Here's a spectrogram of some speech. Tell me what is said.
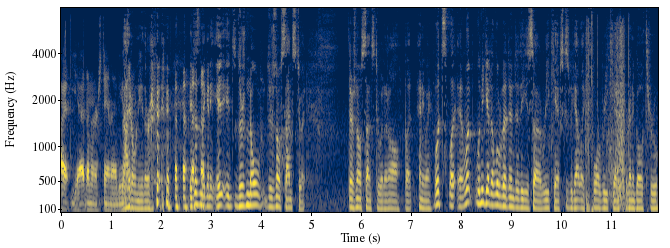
I, yeah, I don't understand that either. I don't either. it doesn't make any. It, it's there's no there's no sense to it. There's no sense to it at all. But anyway, let's let, uh, let, let me get a little bit into these uh, recaps because we got like four recaps we're going to go through,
